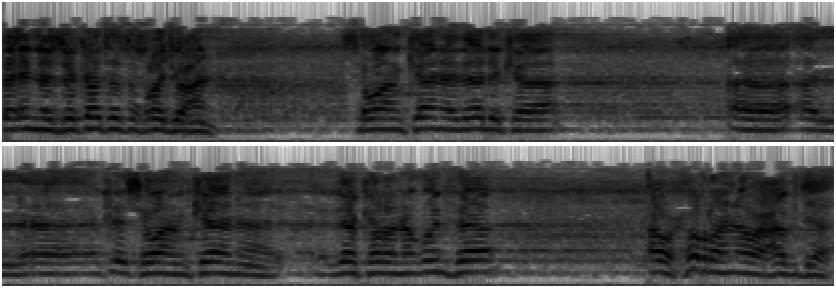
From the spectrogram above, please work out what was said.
فإن الزكاة تخرج عنه. سواء كان ذلك آه، آه، سواء كان ذكرا أو أنثى أو حرا أو عبدا.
